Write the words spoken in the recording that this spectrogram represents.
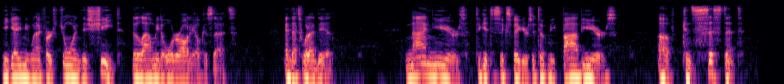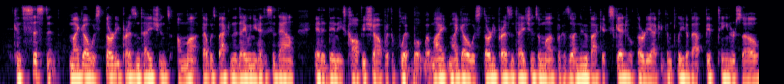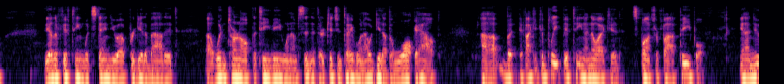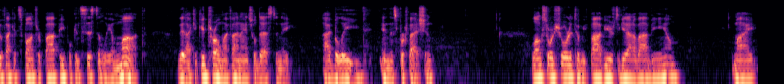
he gave me when I first joined this sheet that allowed me to order audio cassettes. And that's what I did. Nine years to get to six figures. It took me five years of consistent, consistent. My goal was 30 presentations a month. That was back in the day when you had to sit down at a Denny's coffee shop with a flip book. But my, my goal was 30 presentations a month because I knew if I could schedule 30, I could complete about 15 or so. The other 15 would stand you up, forget about it. I wouldn't turn off the TV when I'm sitting at their kitchen table and I would get up and walk out. Uh, but if I could complete 15, I know I could sponsor five people. And I knew if I could sponsor five people consistently a month, that I could control my financial destiny. I believed in this profession. Long story short, it took me five years to get out of IBM. My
